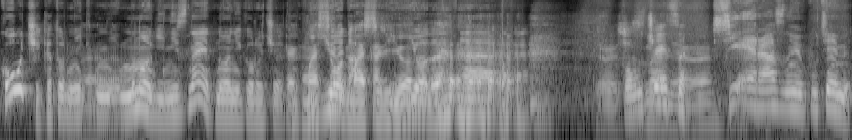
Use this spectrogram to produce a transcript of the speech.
коучи, которые не- Да. не- многие не знают, но они, короче, Как как, мастер- йода, мастер как Йода, да? Да. Короче, Получается, знания, да? все разными путями.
